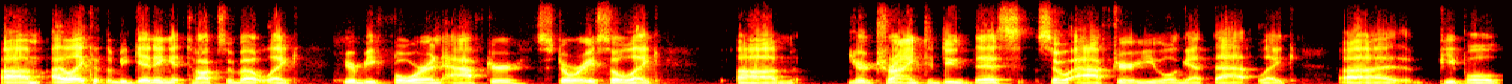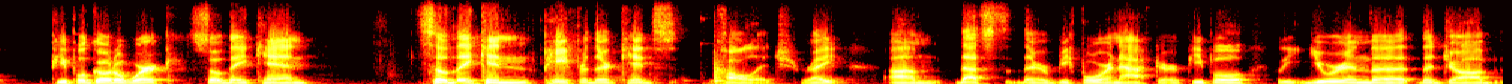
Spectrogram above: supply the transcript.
Um, I like at the beginning it talks about like your before and after story. So like um, you're trying to do this, so after you will get that. Like uh, people people go to work so they can so they can pay for their kids' college, right? Um, that's their before and after. People, you were in the the job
